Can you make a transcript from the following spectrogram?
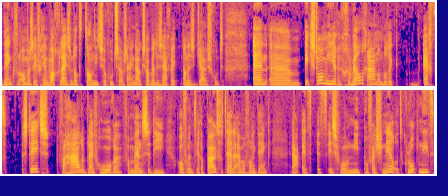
denken van oh, maar ze heeft geen wachtlijst en dat het dan niet zo goed zou zijn. Nou, ik zou willen zeggen, dan is het juist goed. En ehm, ik stoor me hier geweldig aan, omdat ik echt steeds verhalen blijf horen van mensen die over een therapeut vertellen en waarvan ik denk, ja, het, het is gewoon niet professioneel. Het klopt niet.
